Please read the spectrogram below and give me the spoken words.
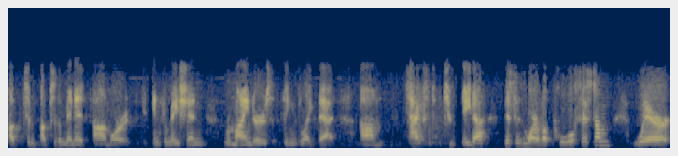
up to up to the minute um, or information, reminders, things like that. Um, text to data. This is more of a pull system where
